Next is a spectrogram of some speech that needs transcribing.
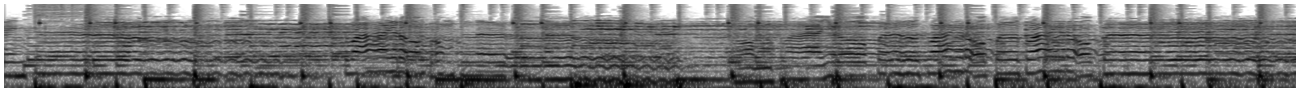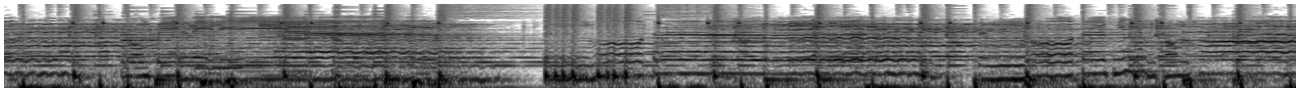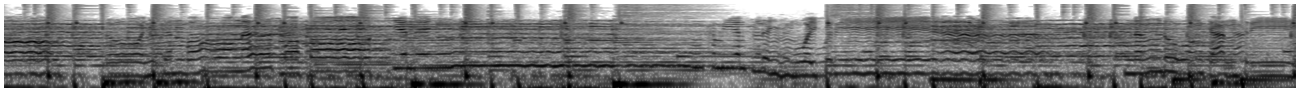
ចេញទៅស្វាយរងព្រំ ភ្លេងមួយគ្រានឹងដួងចន្ទ្រី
